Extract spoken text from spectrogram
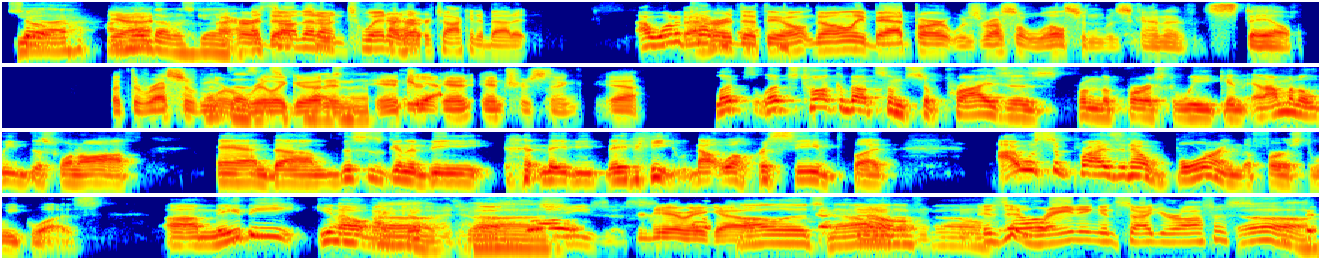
So yeah, I, I yeah, heard that was good. I heard I saw that, that on Twitter. Heard, they were talking about it. I want to. I heard that the the only bad part was Russell Wilson was kind of stale but the rest of them that were really good and inter- yeah. interesting. Yeah. Let's let's talk about some surprises from the first week, and, and I'm going to lead this one off. And um, this is going to be maybe maybe not well received, but I was surprised at how boring the first week was. Uh, maybe you know. Oh my God! Oh, Jesus! Here we go. College now. NFL. Is it raining inside your office? Oh,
